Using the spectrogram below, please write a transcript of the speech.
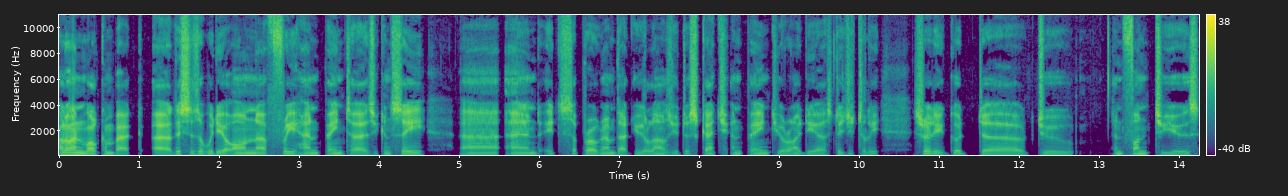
Hello and welcome back. Uh, this is a video on uh, Freehand Painter as you can see uh, and it's a program that allows you to sketch and paint your ideas digitally. It's really good uh, to and fun to use.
